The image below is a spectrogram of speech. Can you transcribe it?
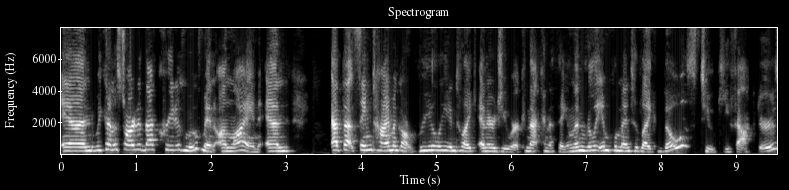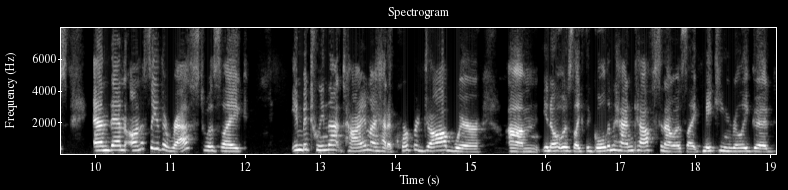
and we kind of started that creative movement online. And at that same time i got really into like energy work and that kind of thing and then really implemented like those two key factors and then honestly the rest was like in between that time i had a corporate job where um, you know it was like the golden handcuffs and i was like making really good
